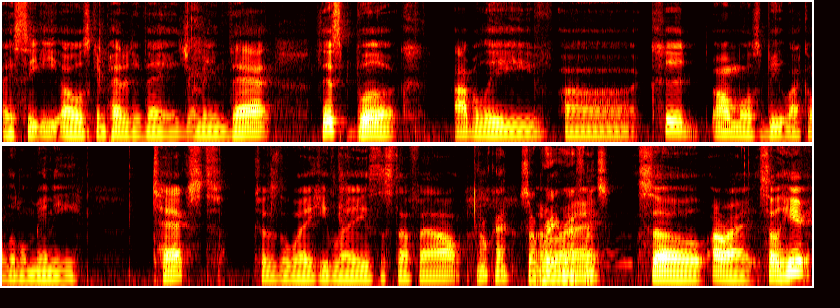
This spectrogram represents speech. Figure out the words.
A CEO's Competitive Edge. I mean that this book, I believe, uh, could almost be like a little mini text because the way he lays the stuff out. Okay. So great right. reference. So, all right. So here,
